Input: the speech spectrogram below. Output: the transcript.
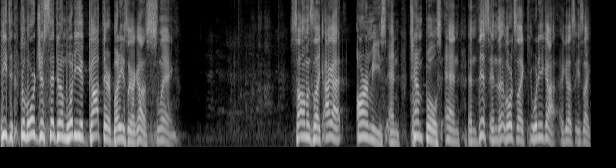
he, the Lord just said to him, What do you got there, buddy? He's like, I got a sling. Solomon's like, I got armies and temples and and this and the Lord's like, what do you got? I guess he's like,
